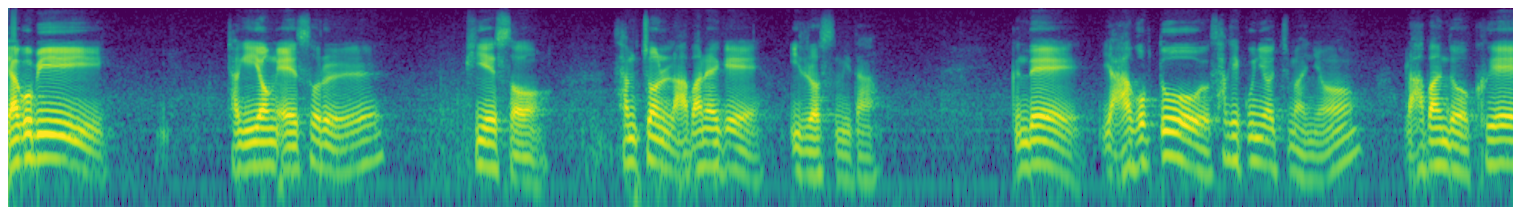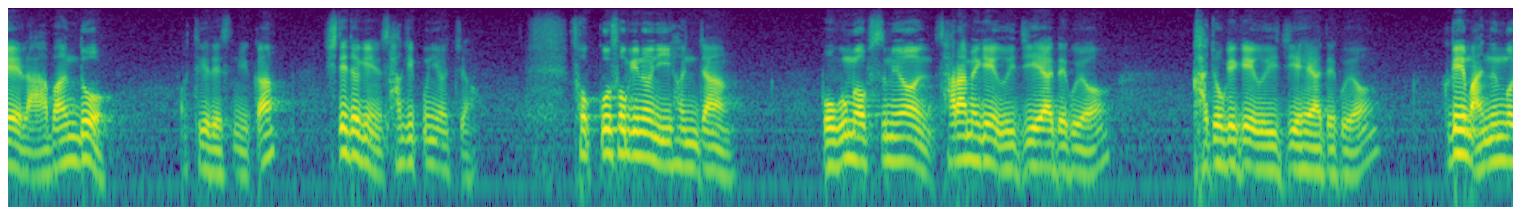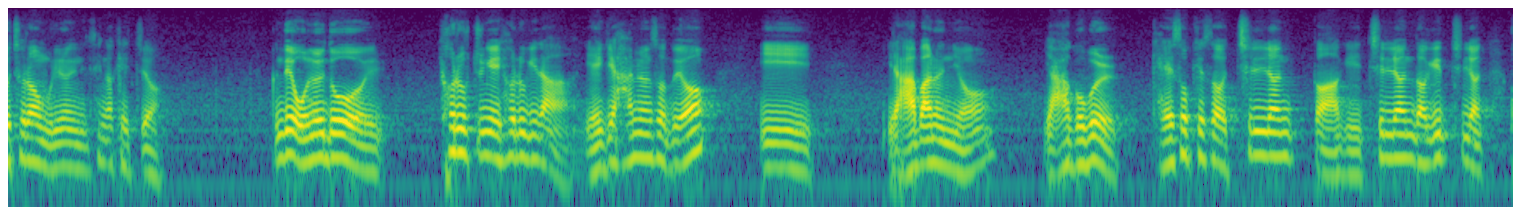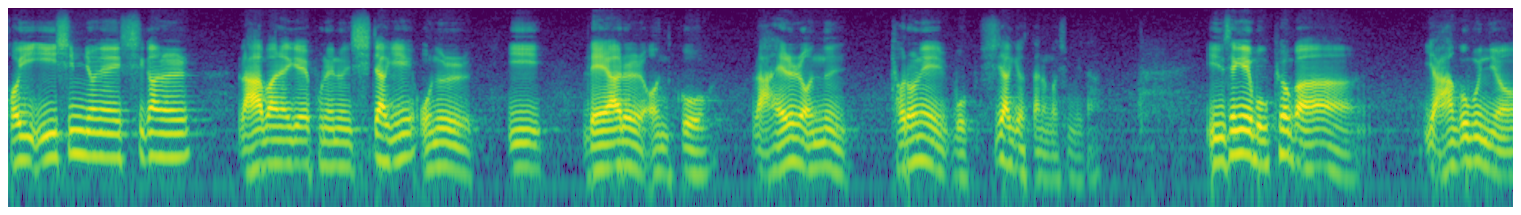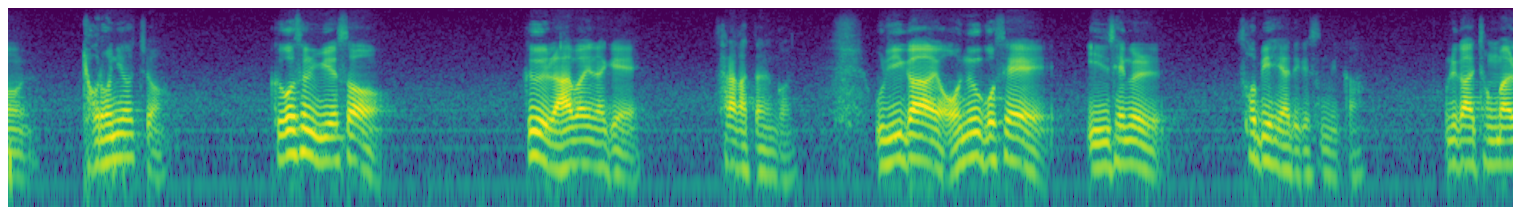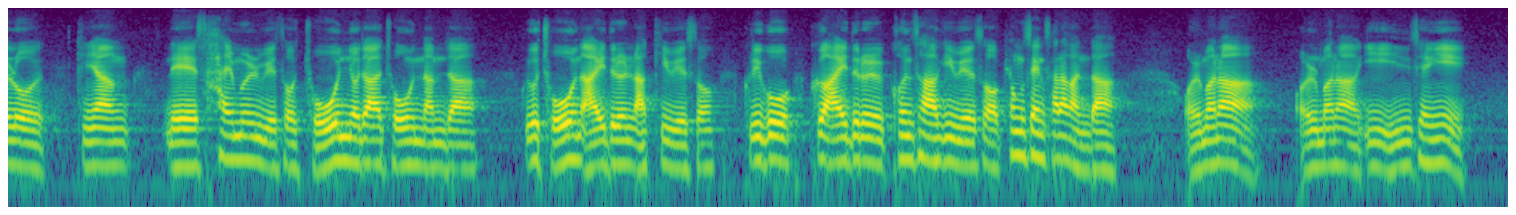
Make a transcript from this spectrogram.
야곱이 자기 영 에서를 피해서 삼촌 라반에게 이르렀습니다. 근데 야곱도 사기꾼이었지만요. 라반도 그의 라반도 어떻게 됐습니까? 시대적인 사기꾼이었죠. 속고 속이는 이 현장 복음 없으면 사람에게 의지해야 되고요. 가족에게 의지해야 되고요. 그게 맞는 것처럼 우리는 생각했죠. 근데 오늘도 혈육 중에 혈육이라 얘기하면서도요, 이, 이 라반은요, 야곱을 계속해서 7년 더하기, 7년 더하기 7년, 거의 20년의 시간을 라반에게 보내는 시작이 오늘 이 레아를 얻고 라헬을 얻는 결혼의 목- 시작이었다는 것입니다. 인생의 목표가 야곱은요, 결혼이었죠. 그것을 위해서 그 라반에게 살아갔다는 것. 우리가 어느 곳에 인생을 소비해야 되겠습니까? 우리가 정말로 그냥 내 삶을 위해서 좋은 여자, 좋은 남자, 그리고 좋은 아이들을 낳기 위해서, 그리고 그 아이들을 건사하기 위해서 평생 살아간다. 얼마나, 얼마나 이 인생이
